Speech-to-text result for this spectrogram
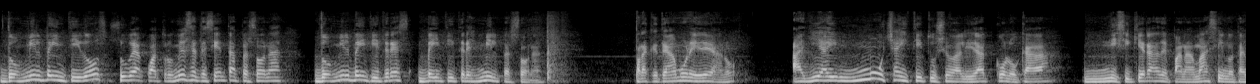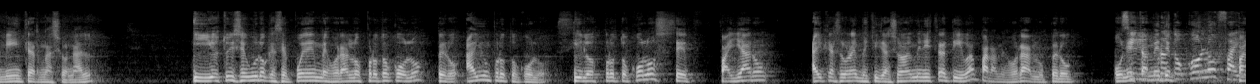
2022 sube a 4.700 personas. 2023, 23.000 personas. Para que tengamos una idea, ¿no? Allí hay mucha institucionalidad colocada, ni siquiera de Panamá, sino también internacional. Y yo estoy seguro que se pueden mejorar los protocolos, pero hay un protocolo. Si los protocolos se fallaron, hay que hacer una investigación administrativa para mejorarlo. Pero honestamente, protocolos fallaron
